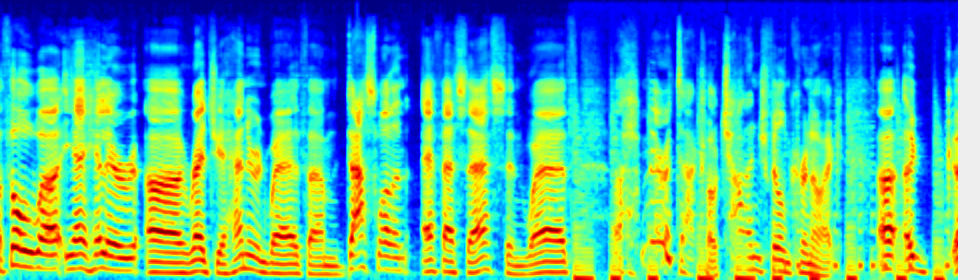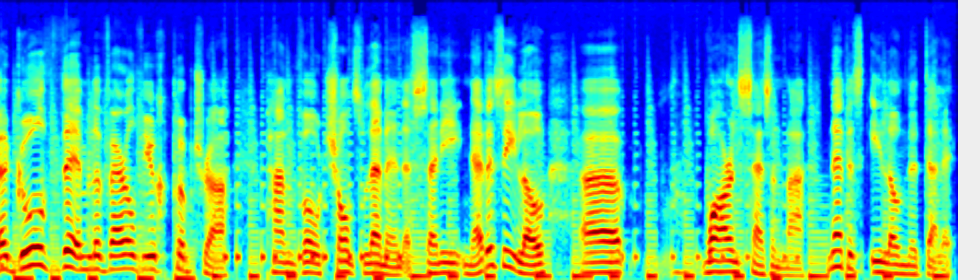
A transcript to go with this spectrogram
Although, uh, yeah, Hiller uh, read you and with um, Daswell and FSS and with uh, Miradaclo Challenge Film Kernoic. Uh, a, a gul them le veril vuch pubtra pan vo chance lemon a seni nebes elo uh, Warren Sezen ma nebes elo nadelic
